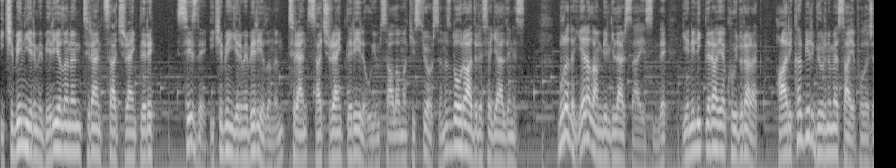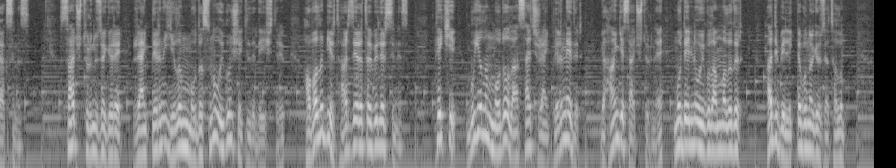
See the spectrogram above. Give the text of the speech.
2021 yılının trend saç renkleri. Siz de 2021 yılının trend saç renkleriyle uyum sağlamak istiyorsanız doğru adrese geldiniz. Burada yer alan bilgiler sayesinde yeniliklere ayak uydurarak harika bir görünüme sahip olacaksınız. Saç türünüze göre renklerini yılın modasına uygun şekilde değiştirip havalı bir tarz yaratabilirsiniz. Peki bu yılın moda olan saç renkleri nedir ve hangi saç türüne modeline uygulanmalıdır? Hadi birlikte buna göz atalım.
